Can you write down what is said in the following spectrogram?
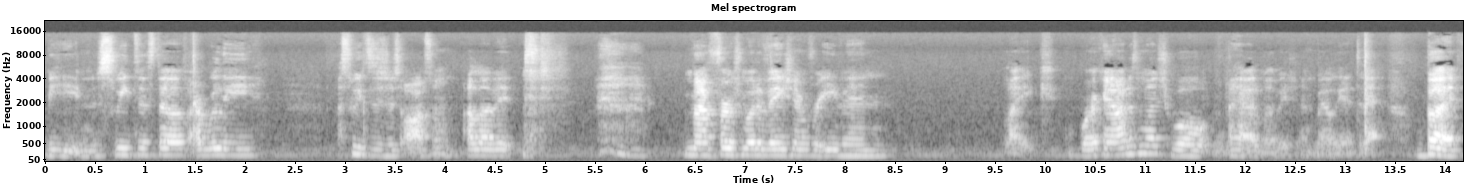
me eating the sweets and stuff. I really, sweets is just awesome. I love it. my first motivation for even like working out as much. Well, I had motivation. but we'll get into that. But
